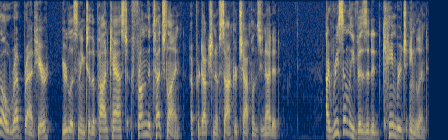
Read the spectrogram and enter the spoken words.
Hello, Rev Brad here. You're listening to the podcast From the Touchline, a production of Soccer Chaplains United. I recently visited Cambridge, England,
